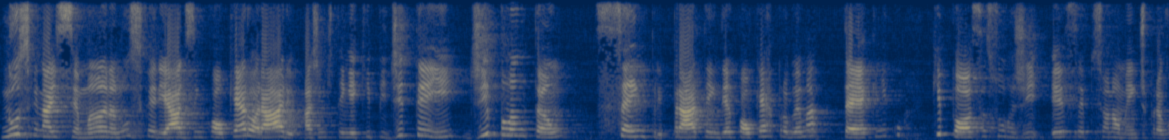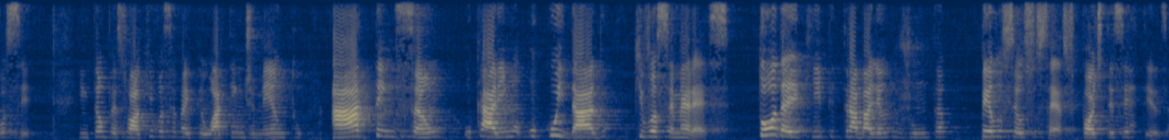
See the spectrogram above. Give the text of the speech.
Nos finais de semana, nos feriados, em qualquer horário, a gente tem equipe de TI, de plantão, sempre para atender qualquer problema técnico que possa surgir excepcionalmente para você. Então, pessoal, aqui você vai ter o atendimento, a atenção, o carinho, o cuidado que você merece. Toda a equipe trabalhando junta pelo seu sucesso, pode ter certeza.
